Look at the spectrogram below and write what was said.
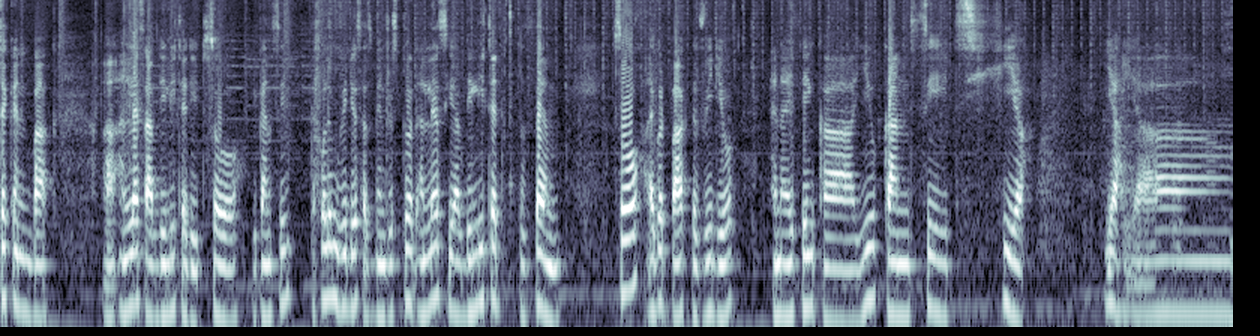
taken back uh, unless I've deleted it. So you can see the following videos has been restored unless you have deleted them. So I got back the video and I think uh, you can see it here. Yeah yeah.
